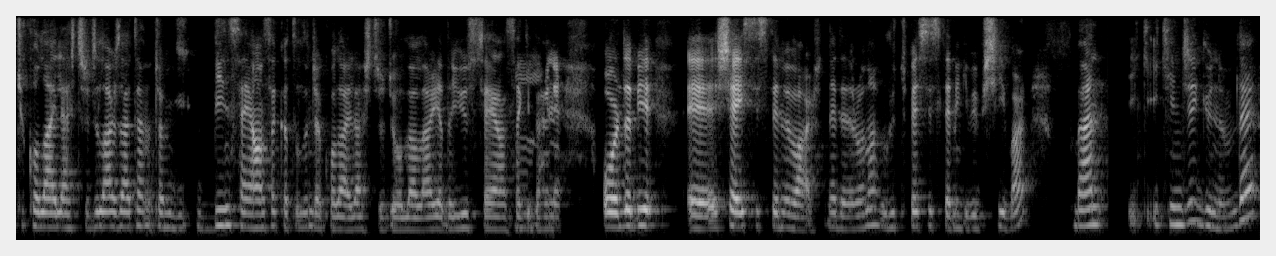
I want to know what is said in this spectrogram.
Çünkü kolaylaştırıcılar zaten atıyorum bin seansa katılınca kolaylaştırıcı oluyorlar ya da yüz seansa hmm. gibi hani orada bir e, şey sistemi var. Ne denir ona? Rütbe sistemi gibi bir şey var. Ben ik- ikinci günümde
